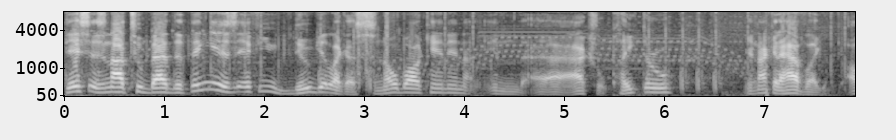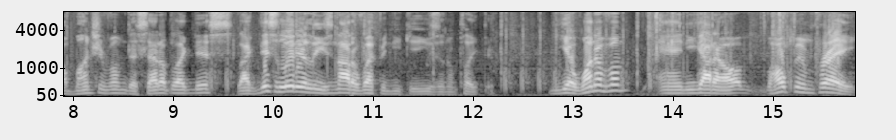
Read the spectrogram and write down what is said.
This is not too bad. The thing is, if you do get like a snowball cannon in the uh, actual playthrough, you're not gonna have like a bunch of them to set up like this. Like this literally is not a weapon you can use in a playthrough. You get one of them, and you gotta hope and pray.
